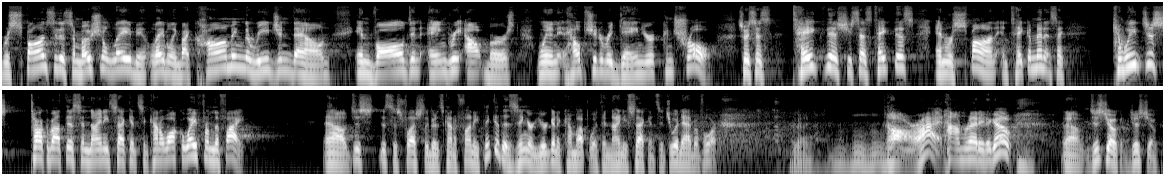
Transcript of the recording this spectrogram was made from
responds to this emotional lab- labeling by calming the region down involved in angry outburst when it helps you to regain your control. So he says, take this, she says, take this and respond and take a minute and say, can we just talk about this in 90 seconds and kind of walk away from the fight? Now, just this is fleshly, but it's kind of funny. Think of the zinger you're going to come up with in 90 seconds that you wouldn't have before. Like, mm-hmm. All right, I'm ready to go. Now, just joking, just joking.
